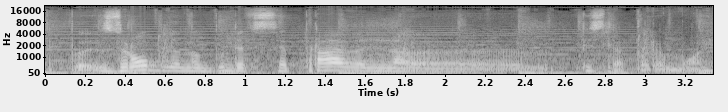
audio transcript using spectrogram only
Типу, Зроблено буде все правильно е, після перемоги.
